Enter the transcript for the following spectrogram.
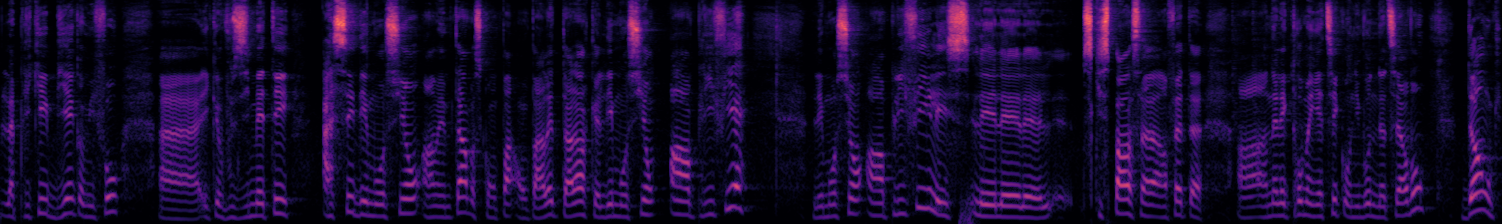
l'appliquez bien comme il faut euh, et que vous y mettez assez d'émotions en même temps, parce qu'on parlait tout à l'heure que l'émotion amplifiait. L'émotion amplifie ce qui se passe euh, en fait en électromagnétique au niveau de notre cerveau. Donc,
